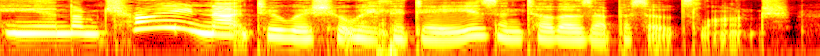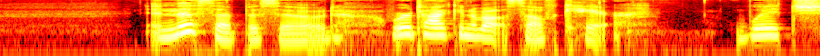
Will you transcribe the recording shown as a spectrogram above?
and I'm trying not to wish away the days until those episodes launch. In this episode, we're talking about self care, which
